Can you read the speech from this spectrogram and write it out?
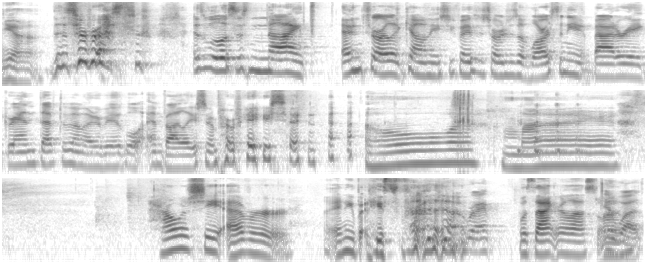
Yeah. This arrest is Willis's ninth In Charlotte County, she faces charges of larceny, battery, grand theft of a motor vehicle, and violation of probation. Oh my. How was she ever anybody's friend? right? Was that your last one? It was.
